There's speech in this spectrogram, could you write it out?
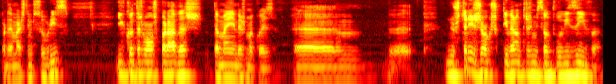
perder mais tempo sobre isso e contra as bolas paradas também é a mesma coisa. Uh, uh, nos três jogos que tiveram transmissão televisiva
